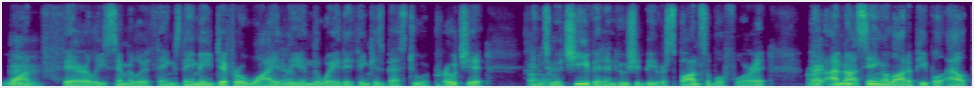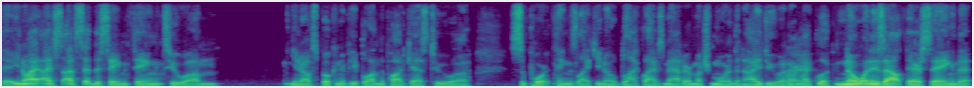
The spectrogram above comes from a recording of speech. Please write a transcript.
want Mm. fairly similar things they may differ widely in the way they think is best to approach it and to achieve it and who should be responsible for it but i'm not seeing a lot of people out there you know I, I've, I've said the same thing to um you know i've spoken to people on the podcast who uh support things like you know black lives matter much more than i do and i'm like look no one is out there saying that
